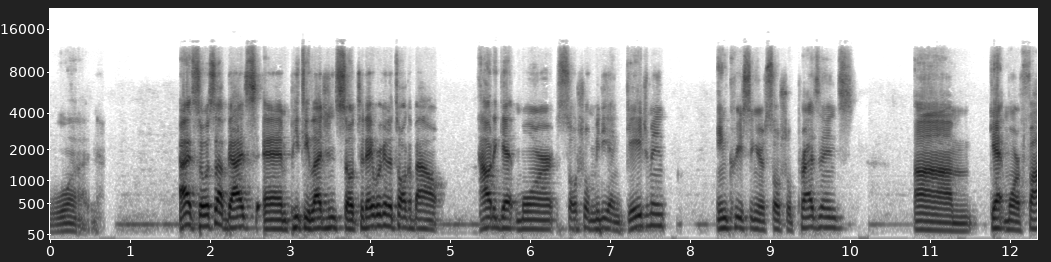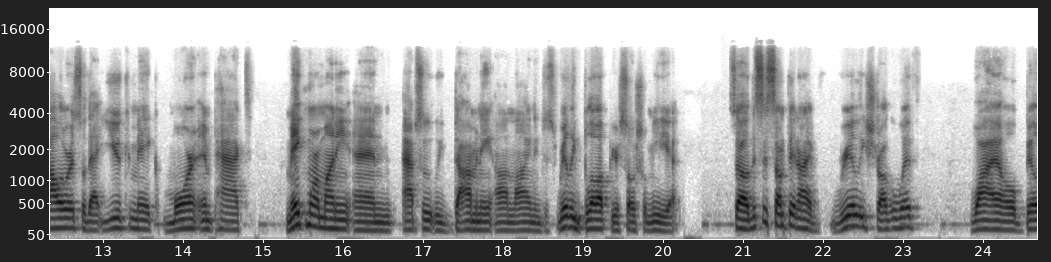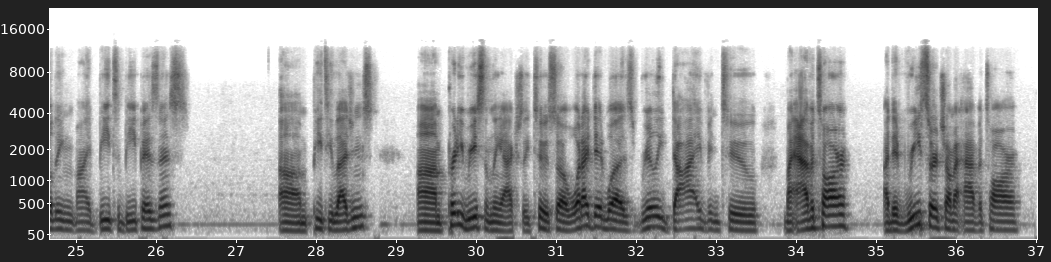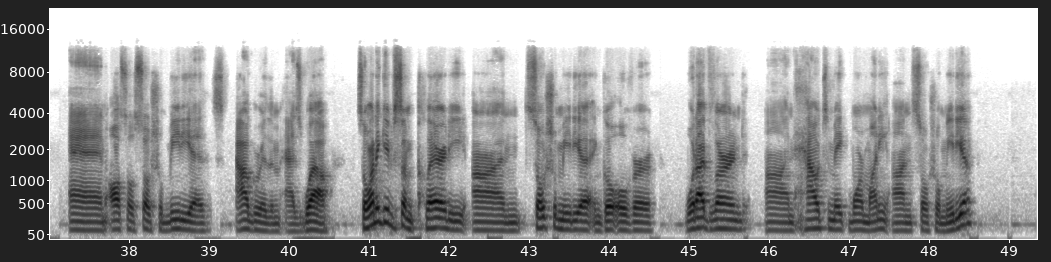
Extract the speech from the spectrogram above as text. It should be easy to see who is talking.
Speaker 1: one. All right, so what's up, guys, and PT Legends. So today we're going to talk about how to get more social media engagement, increasing your social presence, um, get more followers, so that you can make more impact, make more money, and absolutely dominate online and just really blow up your social media. So this is something I've really struggled with while building my B2B business, um, PT Legends um, pretty recently, actually, too. So, what I did was really dive into my avatar. I did research on my avatar and also social media algorithm as well. So, I want to give some clarity on social media and go over what I've learned on how to make more money on social media.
